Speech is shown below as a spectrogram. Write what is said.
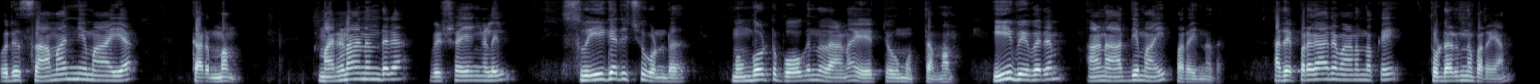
ഒരു സാമാന്യമായ കർമ്മം മരണാനന്തര വിഷയങ്ങളിൽ സ്വീകരിച്ചുകൊണ്ട് മുമ്പോട്ട് പോകുന്നതാണ് ഏറ്റവും ഉത്തമം. ഈ വിവരം ആണ് ആദ്യമായി പറയുന്നത്. അതെപ്രകാരമാണെന്നൊക്കെ തുടർന്ന് പറയാം.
